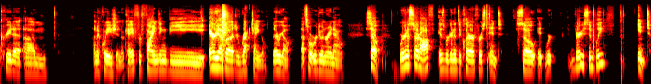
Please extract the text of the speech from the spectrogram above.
to create a um, an equation, okay, for finding the area of a rectangle. There we go. That's what we're doing right now. So we're to start off is we're to declare our first int. So it we're very simply int.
